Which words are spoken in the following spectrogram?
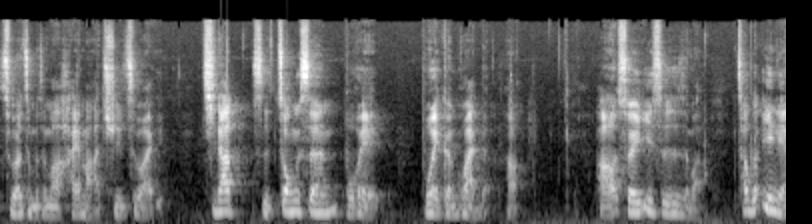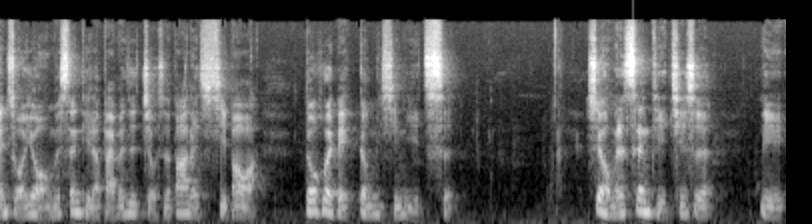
除了什么什么海马区之外，其他是终身不会不会更换的。好，好，所以意思是什么？差不多一年左右，我们身体的百分之九十八的细胞啊都会被更新一次。所以我们的身体其实你。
